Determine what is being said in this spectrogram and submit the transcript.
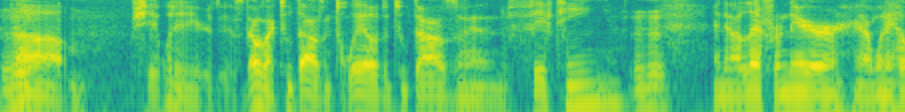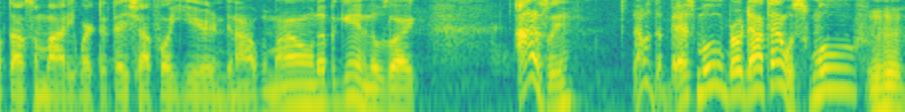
Mm-hmm. Um, shit, what year is this? That was like 2012 to 2015. Mm-hmm. And then I left from there and I went and helped out somebody, worked at their shop for a year, and then I opened my own up again. And it was like, honestly, that was the best move, bro. Downtown was smooth, Mm-hmm.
